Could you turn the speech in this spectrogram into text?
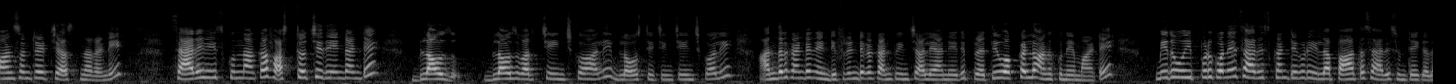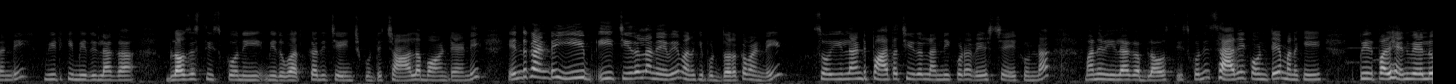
కాన్సన్ట్రేట్ చేస్తున్నారండి. శారీ తీసుకున్నాక ఫస్ట్ వచ్చేది ఏంటంటే బ్లౌజ్. బ్లౌజ్ వర్క్ చేయించుకోవాలి బ్లౌజ్ స్టిచ్చింగ్ చేయించుకోవాలి. అందరికంటే నేను డిఫరెంట్గా కనిపించాలి అనేది ప్రతి ఒక్కళ్ళు అనుకునే మాటే. మీరు ఇప్పుడు కొనే శారీస్ కంటే కూడా ఇలా పాత శారీస్ ఉంటాయి కదండి. వీటికి మీరు ఇలాగా బ్లౌజెస్ తీసుకొని మీరు వర్క్ అది చేయించుకుంటే చాలా బాగుంటాయండి. ఎందుకంటే ఈ ఈ చీరలు అనేవి మనకి ఇప్పుడు దొరకవండి. సో ఇలాంటి పాత చీరలన్నీ కూడా వేస్ట్ చేయకుండా మనం ఇలాగ బ్లౌజ్ తీసుకొని శారీ కొంటే మనకి పి- పదిహేను వేలు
